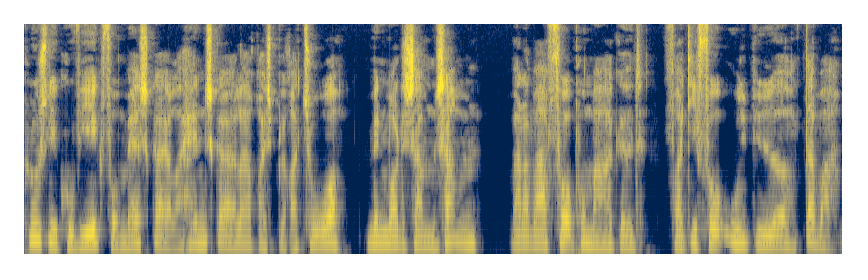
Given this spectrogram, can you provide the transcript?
Pludselig kunne vi ikke få masker eller handsker eller respiratorer, men måtte samle sammen, var der var få på markedet fra de få udbydere, der var.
